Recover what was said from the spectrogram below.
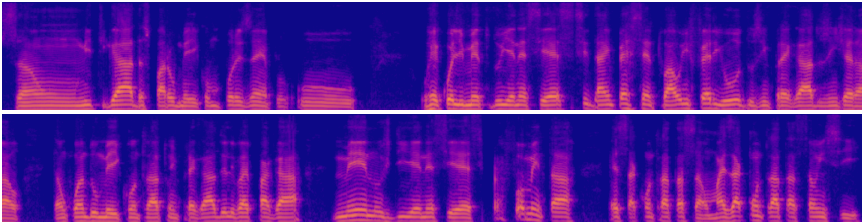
são mitigadas para o MEI, como, por exemplo, o, o recolhimento do INSS se dá em percentual inferior dos empregados em geral. Então, quando o MEI contrata um empregado, ele vai pagar menos de INSS para fomentar essa contratação, mas a contratação em si,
